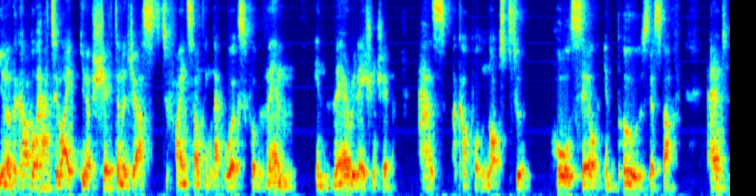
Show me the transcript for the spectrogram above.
you know, the couple have to like, you know, shift and adjust to find something that works for them in their relationship as a couple, not to wholesale impose their stuff. And,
